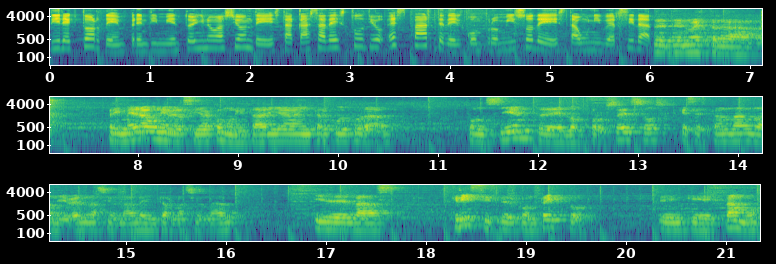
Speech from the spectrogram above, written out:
director de emprendimiento e innovación de esta casa de estudio, es parte del compromiso de esta universidad. Desde nuestra primera universidad comunitaria intercultural, consciente de los procesos que se están dando a nivel nacional e internacional y de las crisis del contexto en que estamos,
